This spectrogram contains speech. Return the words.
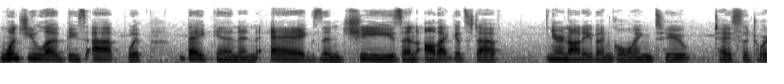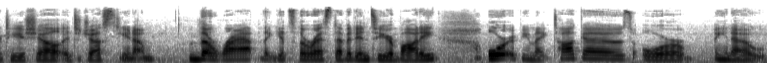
once you load these up with bacon and eggs and cheese and all that good stuff, you're not even going to taste the tortilla shell. It's just, you know, the wrap that gets the rest of it into your body. Or if you make tacos or, you know,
